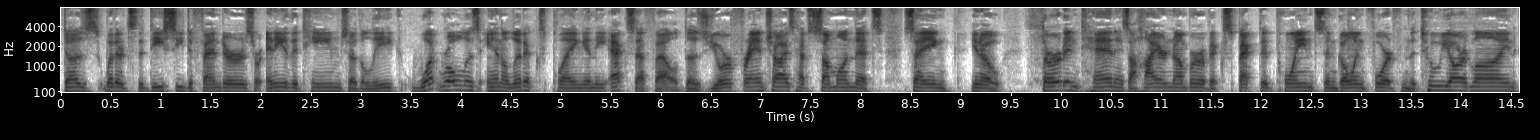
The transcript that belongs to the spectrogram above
Does, whether it's the DC Defenders or any of the teams or the league, what role is analytics playing in the XFL? Does your franchise have someone that's saying, you know, third and 10 has a higher number of expected points and going for it from the two yard line?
